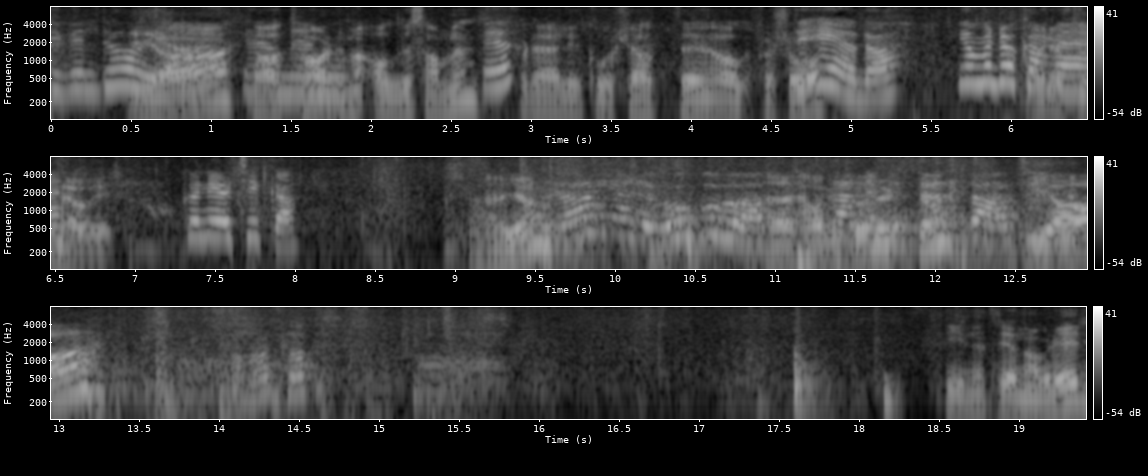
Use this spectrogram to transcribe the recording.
De vil da, ja. Ja, da tar du med alle sammen. Ja. For det er litt koselig at eh, alle får se. Det er da. Ja, men da kan vi nedover. gå ned og kikke. Så her, ja. Ja, her er vågga vår. Her har vi produktet. Ja. Den var flott. Fine trenagler.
